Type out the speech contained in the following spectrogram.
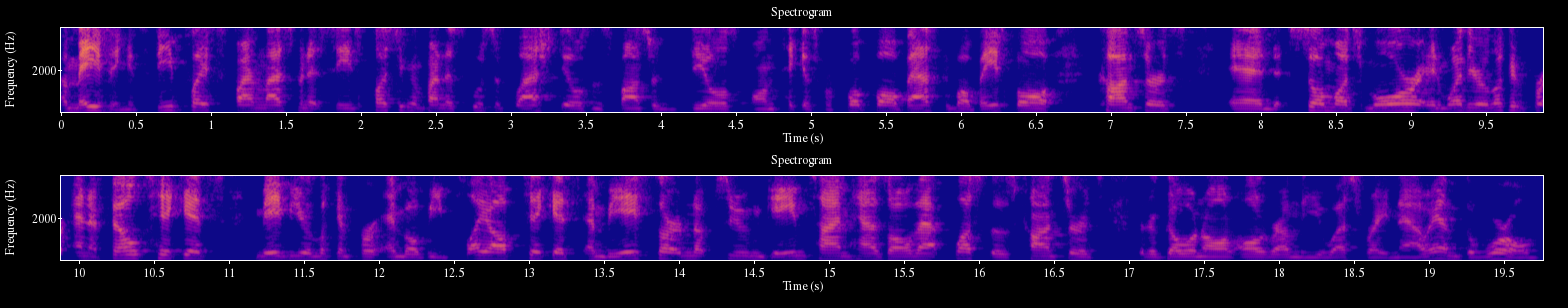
amazing. It's the place to find last minute seats. Plus, you can find exclusive flash deals and sponsored deals on tickets for football, basketball, baseball, concerts, and so much more. And whether you're looking for NFL tickets, maybe you're looking for MLB playoff tickets, NBA starting up soon, game time has all that, plus those concerts that are going on all around the US right now and the world.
